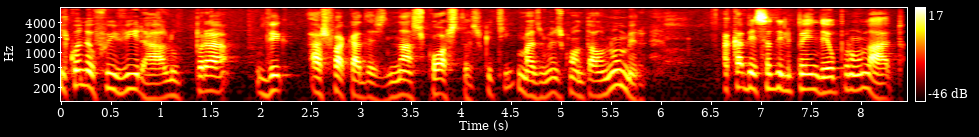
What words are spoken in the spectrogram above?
e quando eu fui virá-lo para ver as facadas nas costas, porque tinha que mais ou menos contar o número, a cabeça dele pendeu para um lado.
